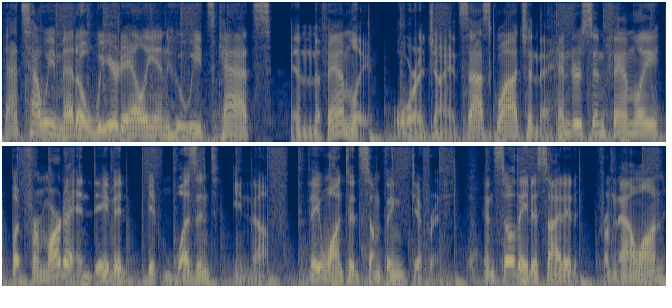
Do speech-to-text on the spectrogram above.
That's how we met a weird alien who eats cats in the family, or a giant Sasquatch in the Henderson family, but for Marta and David, it wasn't enough. They wanted something different. And so they decided, from now on,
